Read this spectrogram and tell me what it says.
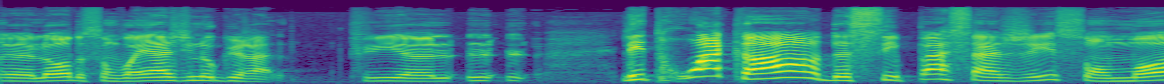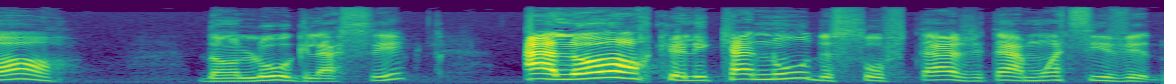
euh, lors de son voyage inaugural. Puis euh, les trois quarts de ces passagers sont morts dans l'eau glacée alors que les canaux de sauvetage étaient à moitié vides.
